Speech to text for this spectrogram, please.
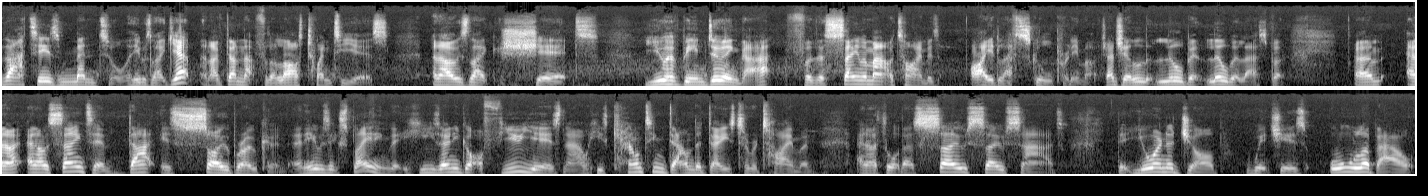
that is mental. And he was like yep and i've done that for the last 20 years. And i was like shit. You have been doing that for the same amount of time as i'd left school pretty much. Actually a little bit little bit less but um, and I, and I was saying to him, that is so broken. And he was explaining that he's only got a few years now. He's counting down the days to retirement. And I thought that's so, so sad that you're in a job which is all about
